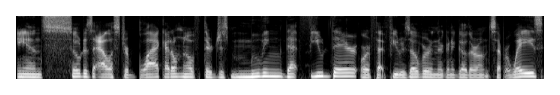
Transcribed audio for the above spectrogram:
and so does Aleister Black. I don't know if they're just moving that feud there or if that feud is over and they're going to go their own separate ways.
